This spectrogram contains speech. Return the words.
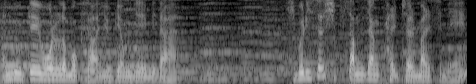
안동교회 원로 목사 유경재입니다. 히브리서 13장 8절 말씀에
